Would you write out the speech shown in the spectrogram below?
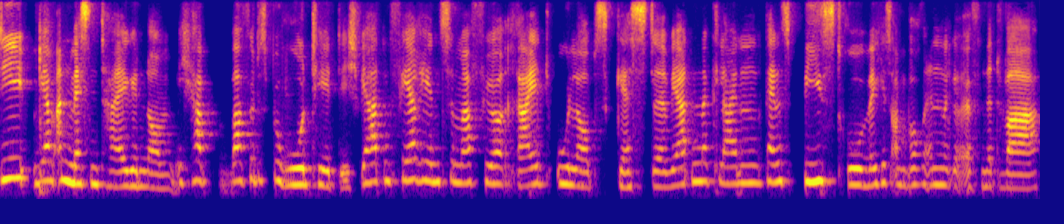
Die, wir haben an Messen teilgenommen. Ich hab, war für das Büro tätig. Wir hatten Ferienzimmer für Reiturlaubsgäste. Wir hatten ein kleines, kleines Bistro, welches am Wochenende geöffnet war.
